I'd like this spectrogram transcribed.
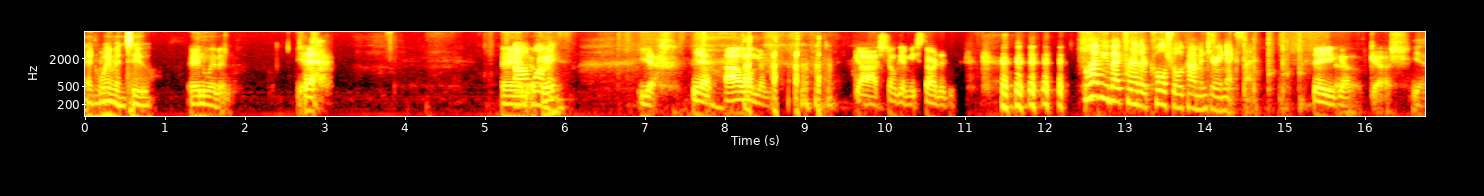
And women too. And women. Yes. Yeah. And, okay. Woman. Yeah. Yeah. A woman. Gosh, don't get me started. we'll have you back for another cultural commentary next time. There you go. Oh, gosh. Yeah.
